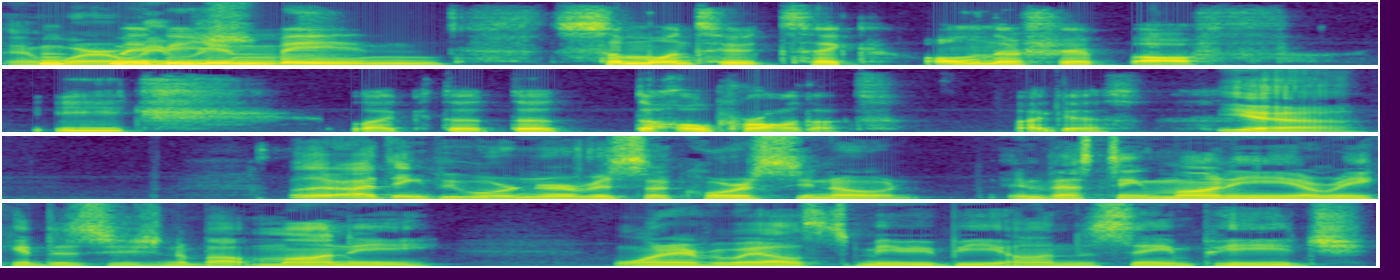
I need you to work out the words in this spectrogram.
And where maybe you mean someone to take ownership of each, like the, the, the whole product, I guess. Yeah. Well, I think people were nervous, of course, you know, investing money or making a decision about money. Want everybody else to maybe be on the same page.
